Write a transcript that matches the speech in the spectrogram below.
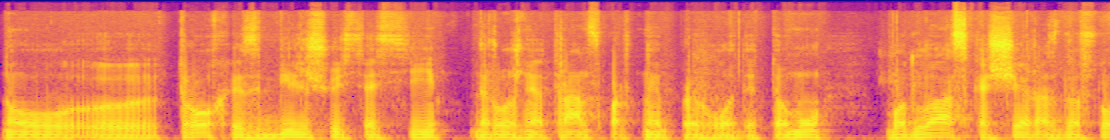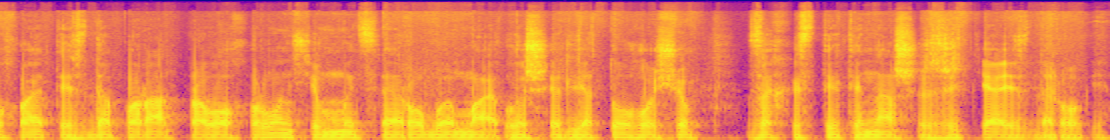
ну е, трохи збільшуються ці дорожньо-транспортні пригоди. Тому, будь ласка, ще раз дослухайтесь до порад правоохоронців. Ми це робимо лише для того, щоб захистити наше життя і здоров'я.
